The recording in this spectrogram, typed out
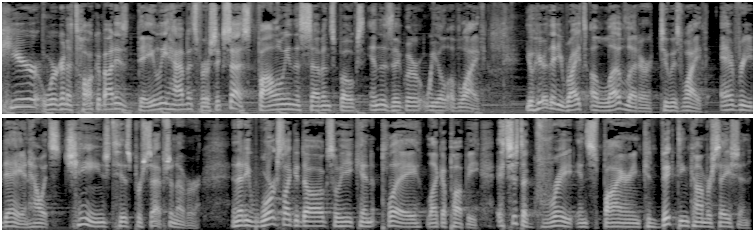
Here, we're going to talk about his daily habits for success following the seven spokes in the Ziglar Wheel of Life. You'll hear that he writes a love letter to his wife every day and how it's changed his perception of her. And that he works like a dog so he can play like a puppy. It's just a great, inspiring, convicting conversation.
